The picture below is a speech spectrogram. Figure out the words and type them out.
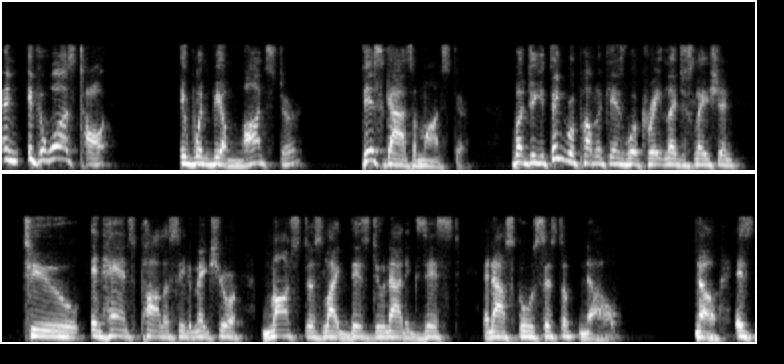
And if it was taught, it wouldn't be a monster. This guy's a monster. But do you think Republicans will create legislation to enhance policy to make sure monsters like this do not exist in our school system? No, no, it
